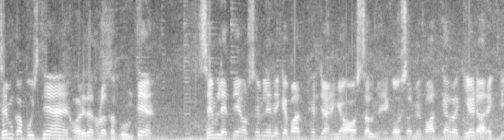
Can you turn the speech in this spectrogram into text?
सिम का पूछते हैं और इधर थोड़ा सा घूमते हैं। सिम लेते हैं और सिम लेने के बाद फिर जाएँगे हॉस्टल में। एक हॉस्टल में बात कर रखी है डायरेक्टली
